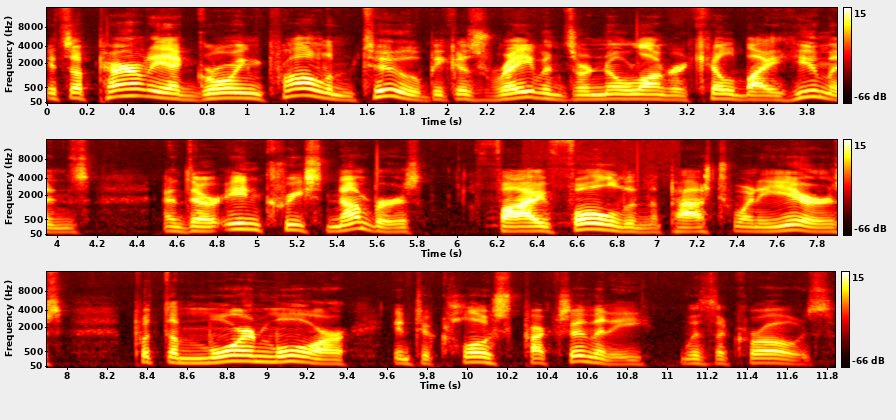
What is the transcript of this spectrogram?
It's apparently a growing problem too because ravens are no longer killed by humans and their increased numbers, fivefold in the past 20 years, put them more and more into close proximity with the crows.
